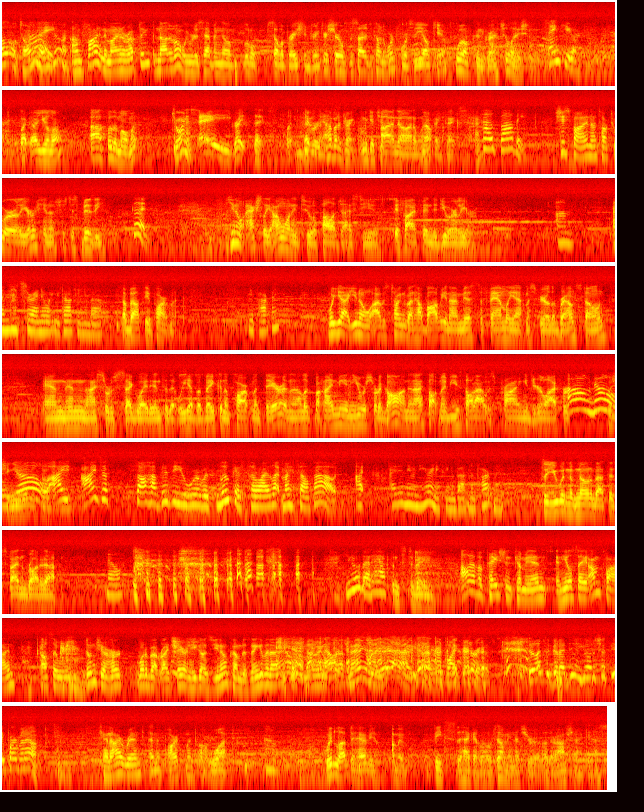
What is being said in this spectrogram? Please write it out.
Hello, Tony. How are you doing? I'm fine. Am I interrupting? Not at all. We were just having a little celebration drink here. Cheryl's decided to come to work for us at ELQ. Well, congratulations. Thank you. What, are you alone? Uh, for the moment. Join us. Hey, great. Thanks. Give her- How about a drink? Let me get you. Uh, no, I don't want No? anything, thanks. How's Bobby? She's fine. I talked to her earlier. You know, she's just busy. Good. You know, actually, I wanted to apologize to you if I offended you earlier Um, I'm not sure I know what you're talking about. about the apartment. The apartment? Well, yeah, you know, I was talking about how Bobby and I miss the family atmosphere of the brownstone. And then I sort of segued into that we have a vacant apartment there, and then I looked behind me and you were sort of gone, and I thought maybe you thought I was prying into your life or Oh, no, pushing you into no. something. I, I just saw how busy you were with Lucas, so I let myself out. I, I didn't even hear anything about an apartment. So you wouldn't have known about this if I hadn't brought it up. No. you know, that happens to me. I'll have a patient come in, and he'll say, I'm fine. I'll say, well, don't you hurt? What about right there? And he goes, you know, come to think of it, I am. I'm having a lot of pain. Yeah, yeah, I'm quite serious. So that's a good idea. You ought to check the apartment out. Can I rent an apartment or what? Oh. We'd love to have you. I mean, beats the heck out of a hotel. I mean, that's your other option, I guess.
